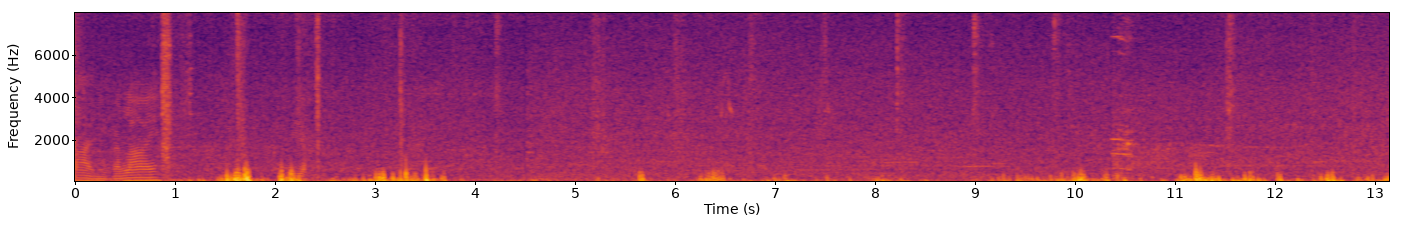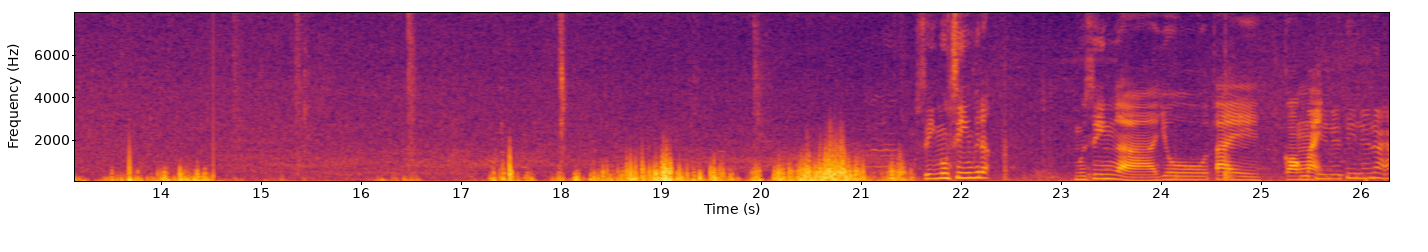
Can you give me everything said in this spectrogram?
ใต้นี่ก็หลายอยาก งูสิงงูสิงพี่น้องงูสิงอ่าอยู่ใต้กองไม้ที่นี่ที่นี่นะ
